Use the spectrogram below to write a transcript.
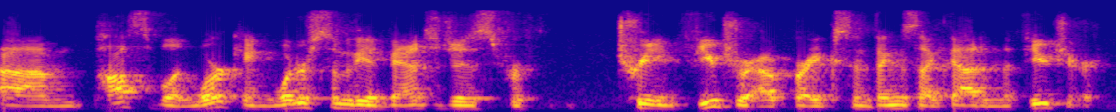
um, possible and working, what are some of the advantages for treating future outbreaks and things like that in the future?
